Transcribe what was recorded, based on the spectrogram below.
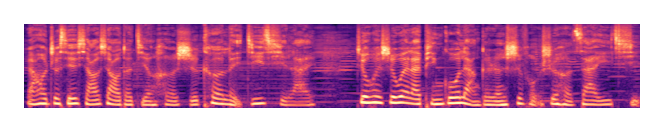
然后这些小小的检核时刻累积起来，就会是未来评估两个人是否适合在一起。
